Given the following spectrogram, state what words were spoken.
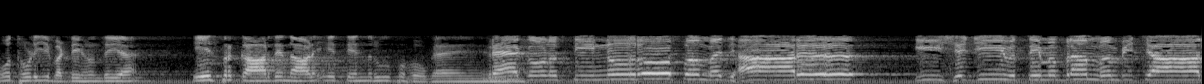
ਉਹ ਥੋੜੀ ਜਿਹੀ ਵੱਡੀ ਹੁੰਦੀ ਹੈ। ਇਸ ਪ੍ਰਕਾਰ ਦੇ ਨਾਲ ਇਹ ਤਿੰਨ ਰੂਪ ਹੋ ਗਏ। ਤ੍ਰੈ ਗੁਣ ਤੀਨੋਂ ਰੂਪ ਮਝਾਰ ਈਸ਼ ਜੀਵ ਤਿਮ ਬ੍ਰਹਮ ਵਿਚਾਰ।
